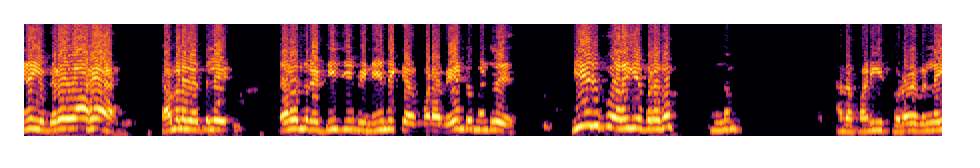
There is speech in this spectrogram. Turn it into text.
இன்னைக்கு விரைவாக தமிழகத்திலே நிரந்தர டிஜிபி நியமிக்கப்பட வேண்டும் என்று தீர்ப்பு வழங்கிய பிறகும் இன்னும் அந்த பணியை தொடரவில்லை.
